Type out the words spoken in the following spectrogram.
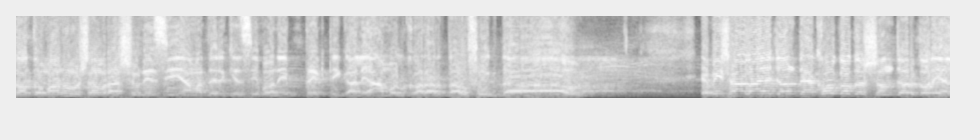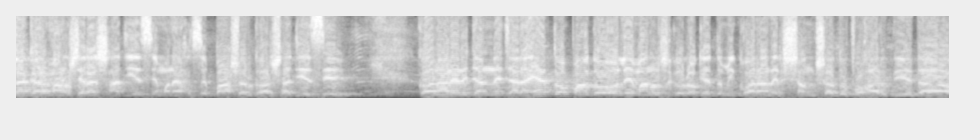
যত মানুষ আমরা শুনেছি আমাদেরকে জীবনে প্র্যাকটিক্যালি আমল করার তৌফিক দাও এ বিশাল আয়োজন, দেখো কত সুন্দর করে এলাকার মানুষেরা সাজিয়েছে, মনে হচ্ছে বাসর ঘর সাজিয়েছে। কোরআনের জন্য যারা এত পাগল, এ মানুষগুলোকে তুমি কোরআনের সংসদ উপহার দিয়ে দাও।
